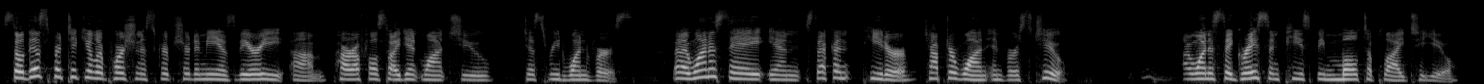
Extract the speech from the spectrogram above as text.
So, this particular portion of scripture to me is very um, powerful, so I didn't want to just read one verse. But I want to say in 2 Peter chapter 1 and verse 2, I want to say, Grace and peace be multiplied to you.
